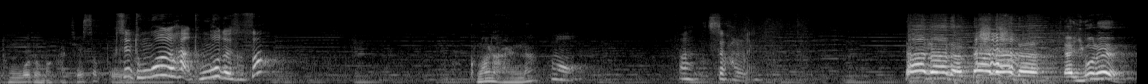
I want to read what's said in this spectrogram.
그 동거도 막 같이 했었고 지금 동거도, 하- 동거도 했었어? 그 말 안 했나? 어. 아 진짜 갈래. 따다다 따다다 야 이거는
